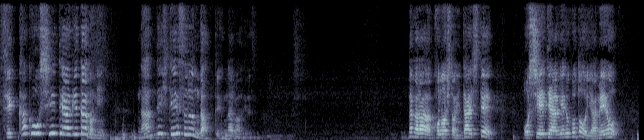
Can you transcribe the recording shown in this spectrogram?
せっかく教えてあげたのになんで否定するんだっていうなるわけです。だからこの人に対して教えてあげることをやめよう。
